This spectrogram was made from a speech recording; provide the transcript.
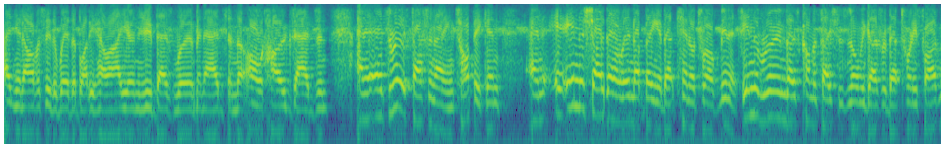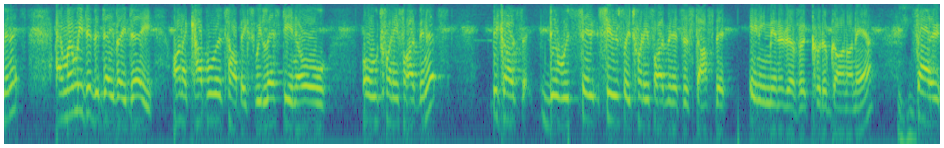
and you know, obviously the Where the Bloody Hell Are You, and the new Baz Luhrmann ads, and the old Hoges ads, and, and it's a really fascinating topic, and and in the show, they'll end up being about 10 or 12 minutes. In the room, those conversations normally go for about 25 minutes. And when we did the DVD, on a couple of the topics, we left in all, all 25 minutes because there was seriously 25 minutes of stuff that any minute of it could have gone on air. So,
